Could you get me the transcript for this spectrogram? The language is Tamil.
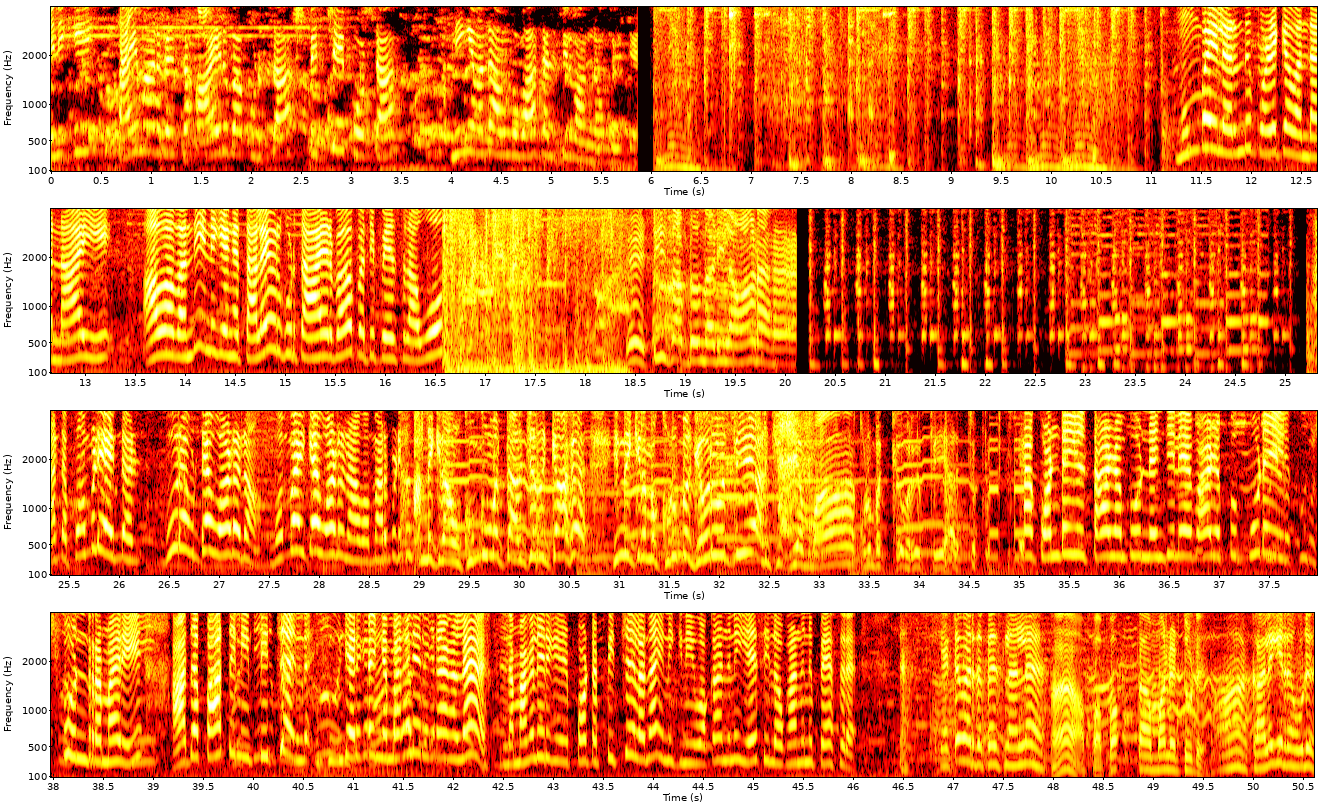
இன்னைக்கு தாய்மார்களுக்கு ஆயிரம் ரூபாய் கொடுத்தா பிச்சை போட்டா நீங்க வந்து அவங்க வாக்களிச்சிருவாங்களா உங்களுக்கு. மும்பையில இருந்து பிழைக்க வந்த நாய் அவ வந்து இன்னைக்கு எங்க தலைவர் கொடுத்த ஆயிரம் ரூபாவை பத்தி பேசலாம். ஓ ஏய் டீ சாப்பிட்டு வந்து அடிக்கலாம் வாங்கடா. அந்த பொம்பளைய இந்த ஊரை விட்டே ஓடணும். மும்பைக்கே ஓடணும் அவன் மறுபடியும். அன்னைக்கு நான் குங்குமத்தை அழிச்சதுக்காக இன்னைக்கு நம்ம குடும்ப கௌரவத்தையே அழிச்சிட்டியம்மா. குடும்ப கௌரவத்தையே அழிச்சு கொண்டையில் தாழம்பூ நெஞ்சிலே வாழைப்பூ கூடையில் குஷ்புன்ற மாதிரி அதை பார்த்து நீ பிச்சை இந்த இங்க இருக்கிற இங்க மகளிர் இருக்கிறாங்கல்ல இந்த மகளிருக்கு போட்ட பிச்சையில தான் இன்னைக்கு நீ உட்காந்துன்னு ஏசியில் உட்காந்துன்னு பேசுற. கெட்ட வார்த்தை பேசலாம்ல? அப்பப்போ தாமான்னு எடுத்து விடு. ஆ கலைகிறேன் விடு.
